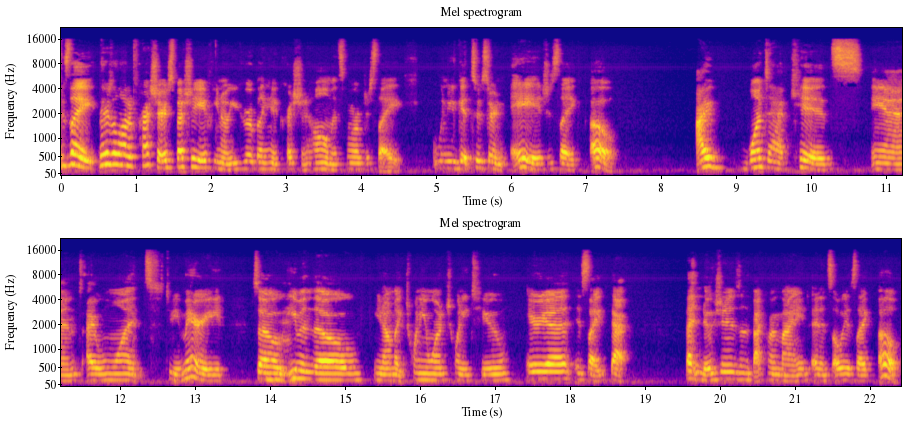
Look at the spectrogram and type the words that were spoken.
it's like there's a lot of pressure, especially if you know you grew up like in a Christian home. It's more of just like when you get to a certain age, it's like, oh, I want to have kids and I want to be married. So Mhm. even though you know I'm like 21, 22 area, it's like that that notion is in the back of my mind, and it's always like, oh.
